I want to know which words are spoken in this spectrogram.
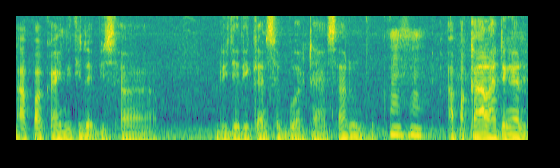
Apakah ini tidak bisa dijadikan sebuah dasar untuk Mhm. apa kalah dengan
